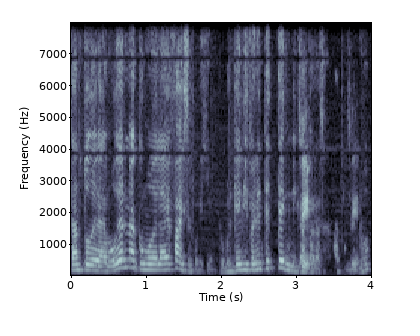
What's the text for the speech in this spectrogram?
tanto de la de Moderna como de la de Pfizer, por ejemplo, porque hay diferentes técnicas para hacer vacunas, ¿no?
